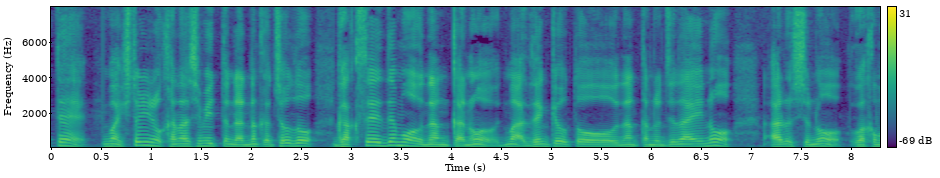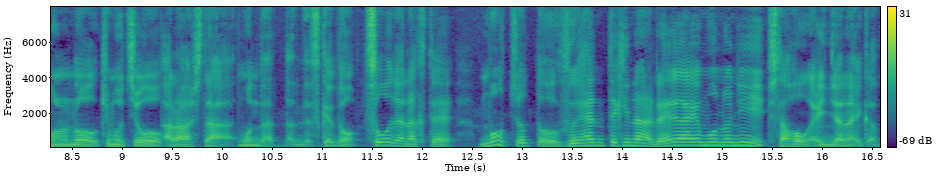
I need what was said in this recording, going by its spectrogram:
て、まあ、一人の悲しみっていうのはなんかちょうど学生でもなんかの、まあ、全共闘なんかの時代のある種の若者の気持ちを表したもんだったんですけどそうじゃなくてもうちょっと普遍的な恋愛ものにした方がいいんじゃないかと。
